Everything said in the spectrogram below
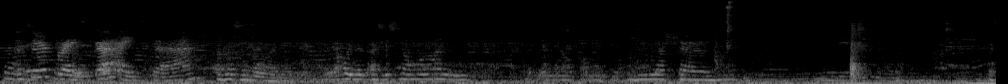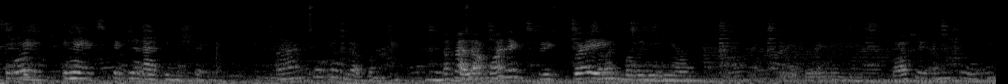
Na-surprise ka, Aisa? Ano sa mga ano? Eh, Ako yung nag-assist ng mga ano. Kasi ano yung kami. Hindi masyado. Hindi. Kasi ina-expect na natin siya. eh. Ah, talaga ba? Akala ko next week pa eh. Bakit ba ganyan niya? Kasi ano po eh.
